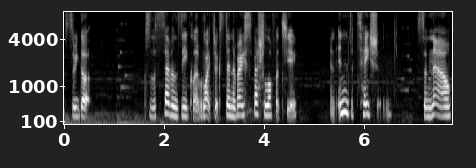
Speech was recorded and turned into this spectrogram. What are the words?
So we got so the 7Zee Club would like to extend a very special offer to you. An invitation. So now...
